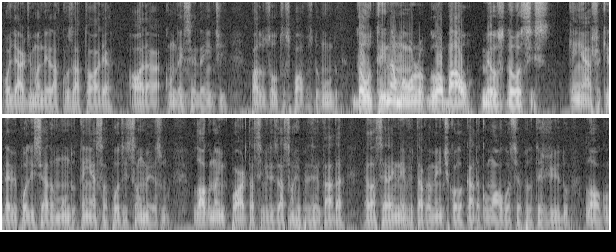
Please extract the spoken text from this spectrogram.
Olhar de maneira acusatória, ora condescendente, para os outros povos do mundo. Doutrina Monroe Global, meus doces. Quem acha que deve policiar o mundo tem essa posição mesmo. Logo, não importa a civilização representada, ela será inevitavelmente colocada como algo a ser protegido, logo,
